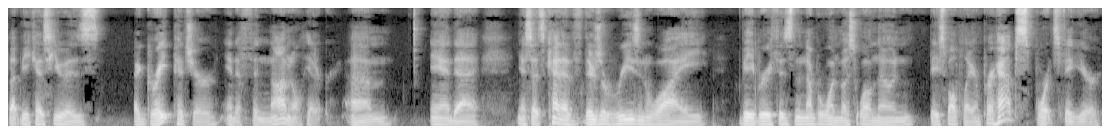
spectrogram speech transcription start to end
but because he was a great pitcher and a phenomenal hitter. Um, and uh, you know, so it's kind of there's a reason why Babe Ruth is the number one most well known baseball player and perhaps sports figure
